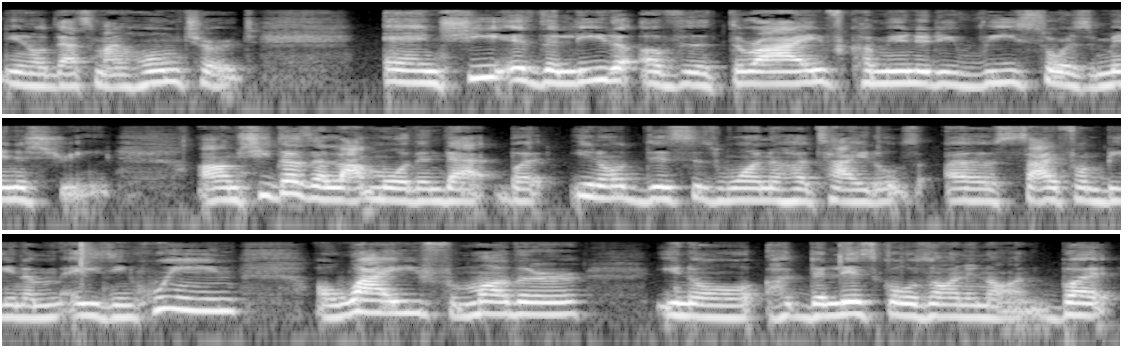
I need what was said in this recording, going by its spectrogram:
you know, that's my home church. And she is the leader of the Thrive Community Resource Ministry. Um, she does a lot more than that, but you know, this is one of her titles. aside from being an amazing queen, a wife, mother, you know, the list goes on and on. But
